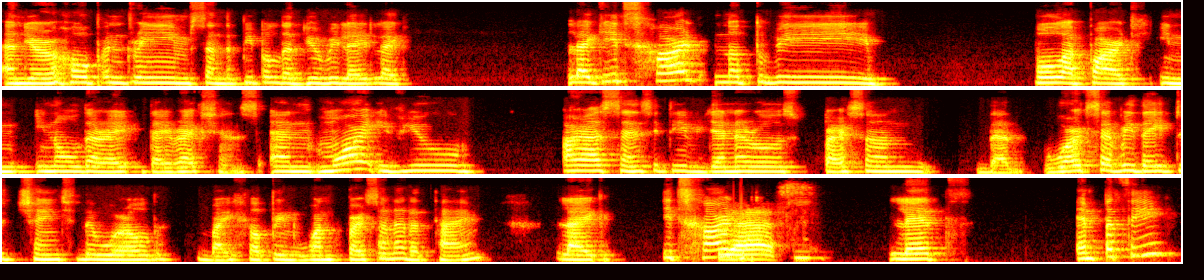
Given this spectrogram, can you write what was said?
and your hope and dreams and the people that you relate like like it's hard not to be pulled apart in in all the directions and more if you are a sensitive generous person that works every day to change the world by helping one person at a time like it's hard yes. to let empathy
